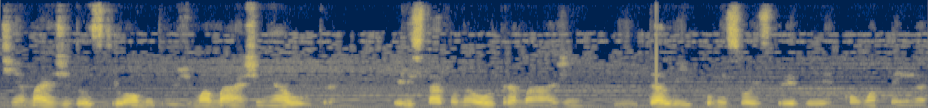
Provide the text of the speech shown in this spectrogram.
tinha mais de dois quilômetros de uma margem à outra. Ele estava na outra margem e dali começou a escrever com uma pena,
